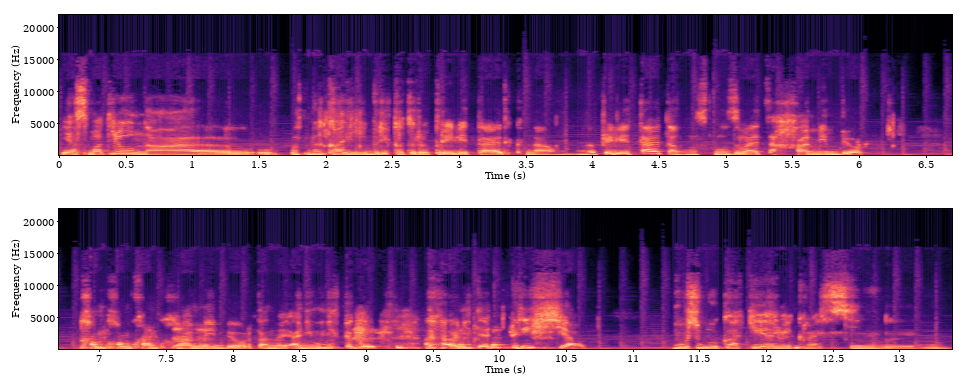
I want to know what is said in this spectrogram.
Я смотрю на, э, вот на калибри, который прилетает к нам. Он прилетает, он называется hummingbird. Хам-хам-хам, hummingbird. Они, они у них такой, они трещат. Боже мой, какие они красивые,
